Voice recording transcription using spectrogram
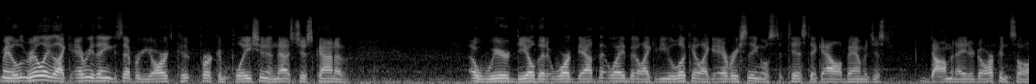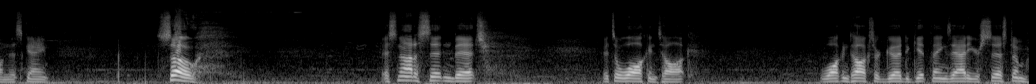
I mean, really like everything except for yards per completion, and that's just kind of a weird deal that it worked out that way. But like if you look at like every single statistic, Alabama just dominated Arkansas in this game. So it's not a sit and bitch. It's a walk and talk. Walk and talks are good to get things out of your system,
